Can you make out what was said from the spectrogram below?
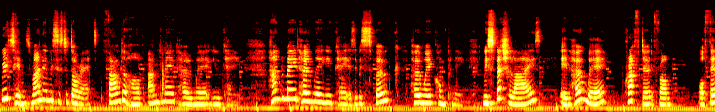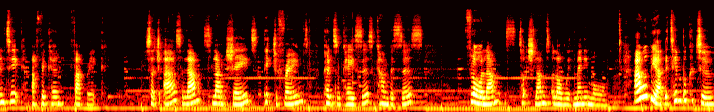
Greetings, my name is Sister Doret, founder of Handmade Homeware UK. Handmade Homeware UK is a bespoke homeware company. We specialise in homeware crafted from authentic African fabric, such as lamps, lampshades, picture frames, pencil cases, canvases, floor lamps, touch lamps, along with many more. I will be at the Timbukutu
